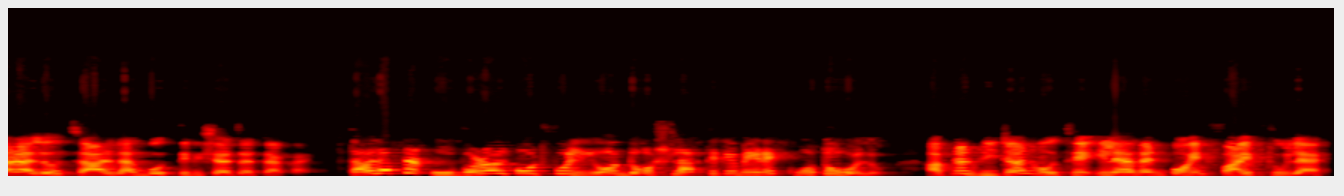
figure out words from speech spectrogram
দাঁড়াল চার লাখ বত্রিশ হাজার টাকায়। তাহলে আপনার ওভারঅল পোর্টফোলিও দশ লাখ থেকে বেড়ে কত হলো? আপনার রিটার্ন হচ্ছে eleven point five two lakh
